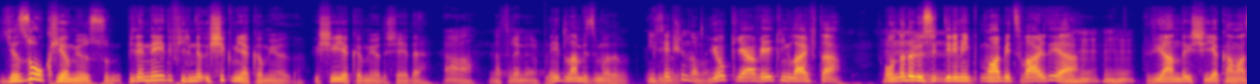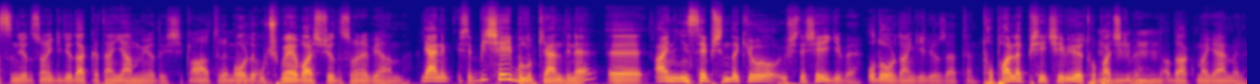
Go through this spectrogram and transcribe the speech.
Yazı okuyamıyorsun. Bir de neydi filmde ışık mı yakamıyordu? Işığı yakamıyordu şeyde. Aa hatırlamıyorum. Neydi lan bizim adı? Inception'da mı? Yok ya Waking Life'da. Onda da Hmm. Lucid Dreaming muhabbeti vardı ya. Rüyanda ışığı yakamazsın diyordu. Sonra gidiyordu hakikaten yanmıyordu ışık. Aa hatırlamıyorum. Orada uçmaya başlıyordu sonra bir anda. Yani işte bir şey bulup kendine e, aynı Inception'daki o işte şey gibi. O da oradan geliyor zaten. Toparlak bir şey çeviriyor ya, topaç gibi. Adı aklıma gelmedi.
